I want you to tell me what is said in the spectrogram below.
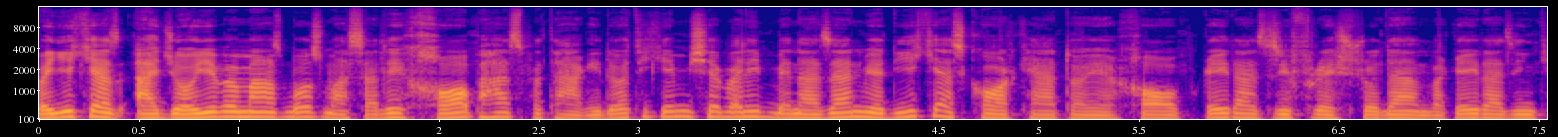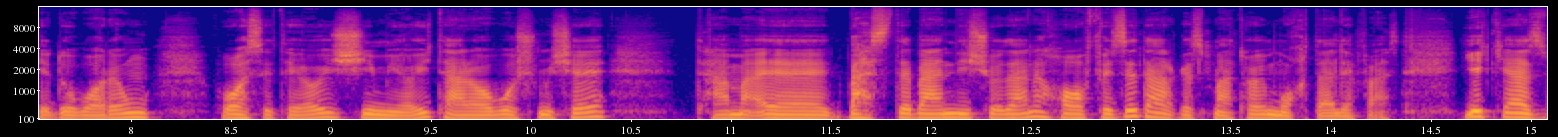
و یکی از عجایب مغز باز مسئله خواب هست و تغییراتی که میشه ولی به نظر میاد یکی از کارکردهای خواب غیر از ریفرش شدن و غیر از اینکه دوباره اون واسطه های شیمیایی تراوش میشه بسته بندی شدن حافظه در قسمت های مختلف است. یکی از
